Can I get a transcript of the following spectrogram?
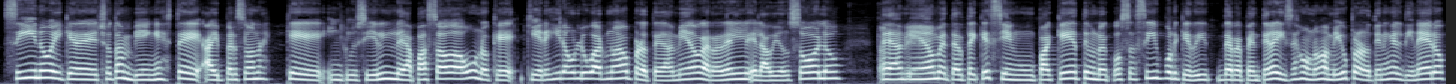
Sí, no, y que de hecho también este, hay personas que inclusive le ha pasado a uno que quieres ir a un lugar nuevo, pero te da miedo agarrar el, el avión solo, te da También. miedo meterte que si en un paquete, una cosa así, porque de, de repente le dices a unos amigos, pero no tienen el dinero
